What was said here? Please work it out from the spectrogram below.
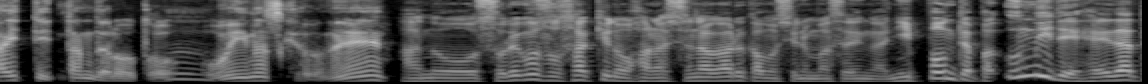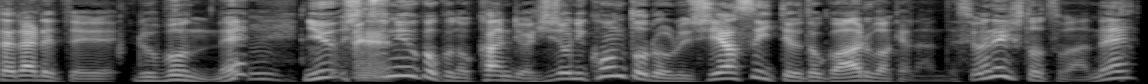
入っていったんだろうと思いますけどね。うん、あのそれこそさっきのお話つながるかもしれませんが日本ってやっぱ海で隔てられてる分ね、うん、入出入国の管理は非常にコントロールしやすいというところあるわけなんですよね一つはね。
